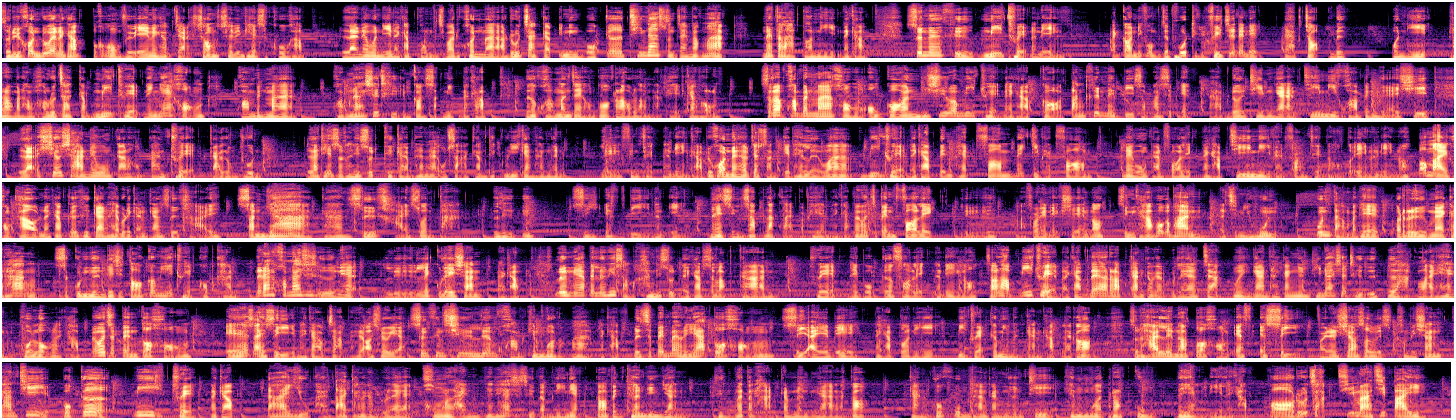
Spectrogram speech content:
สวัสดีทุกคนด้วยนะครับ พวกผมฟิวเองนะครับจากช่อง c h a l l e n g e School ครับ และในวันนี้นะครับผมจะพาทุกคนมารู้จักกับอีกหนึ่งโบรกเกอร์ที่น่าสนใจมากๆ ในตลาดตอนนี้นะครับ ซึ่งนั่นก็คือมีเทรดนั่นเอง แต่ก่อนที่ผมจะพูดถึงฟีเจอร์เด็ดๆแบบเจาะลึก วันนี้เรามาทำความรู้จักกับมีเทรดในแง่ของความเป็นมา ความน่าเชื่อถือกันก่อนสักนิดนะครับ เพื่อความมั่นใจของพวกเราเหล่านักเทรดครับผม สำหรับความเป็นมาขององค์กรที่ชื่อว่ามีเทรดนะครับก่อตั้งขึ้นในปี 2011นะครับโดยทีมงานที่มีความเป็นมืออาชีพ และเชี่ยวชาญในวงการของการเทรดการลงทุน และที่สำคัญที่สุดคือการพัฒนาอุตสาหกรรมเทคโนโลยีการทางเงินหรือฟินเทรดนั่นเองครับ ทุกคนนะครับจะสังเกตให้เลยว่ามีเทรดนะครับเป็นแพลตฟอร์มไม่กี่แพลตฟอร์ม ในวงการ forex นะครับที่มีแพลตฟอร์มเทรดของตัวเองนั่นเองเนาะเป้าหมายของเขานะครับก็คือการให้บริการการซื้อขาย สัญญาการซื้อขายส่วนต่าง หรือ CFD นั่นเอง ในสินทรัพย์หลากหลายประเภทนะครับ ไม่ว่าจะเป็น forex หรือ foreign exchange เนาะสินค้าโภคภัณฑ์ดัชนีหุ้น หุ้นต่างประเทศ หรือแม้กระทั่งสกุลเงินดิจิตอลก็มีให้เทรดครบครัน ในด้านความน่าเชื่อถือเนี่ยหรือ regulation นะครับเรื่องนี้เป็นเรื่องที่สำคัญที่สุดเลยครับสำหรับการเทรดในโบรกเกอร์ forex นั่นเองเนาะสำหรับมีเทรดนะครับได้รับการกำกับดูแลจากหน่วยงานทางการเงินที่น่าเชื่อถือหลากหลายแห่งทั่วโลกเลยครับไม่ว่าจะเป็นตัวของ ASIC นะครับจากประเทศออสเตรเลีย ซึ่งขึ้นชื่อเรื่องความเข้มงวดมากๆนะครับหรือจะเป็นใบอนุญาตตัวของ CIMA นะครับตัวนี้มีเทรดก็มีเหมือนกันครับ แล้วก็สุดท้ายเลยเนาะตัวของ FSC Financial Service Commission การที่โบรกเกอร์มีเทรดนะครับได้อยู่ภายใต้การกำกับดูแล ของหลายหน่วยงานที่น่าเชื่อถือแบบนี้เนี่ยก็เป็นเครื่องยืนยันถึงมาตรฐานการดำเนินงาน แล้วก็การควบคุมทางการเงินที่เข้มงวดรัดกุมได้อย่างดีเลยครับ พอรู้จักที่มาที่ไป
